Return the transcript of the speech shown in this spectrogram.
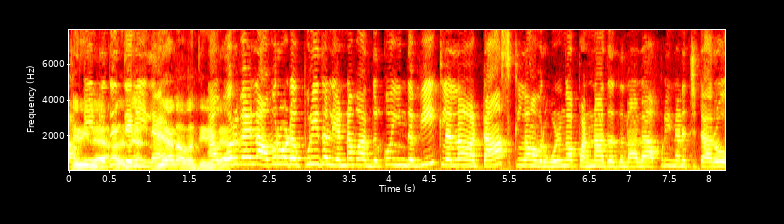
அப்படின்றது தெரியல. ஒருவேளை அவரோட புரிதல் என்னவா இருந்திருக்கும்? இந்த வீக்ல எல்லாம் டாஸ்க்லாம் அவர் ஒழுங்கா பண்ணாததுனால அப்படி நினைச்சிட்டாரோ?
